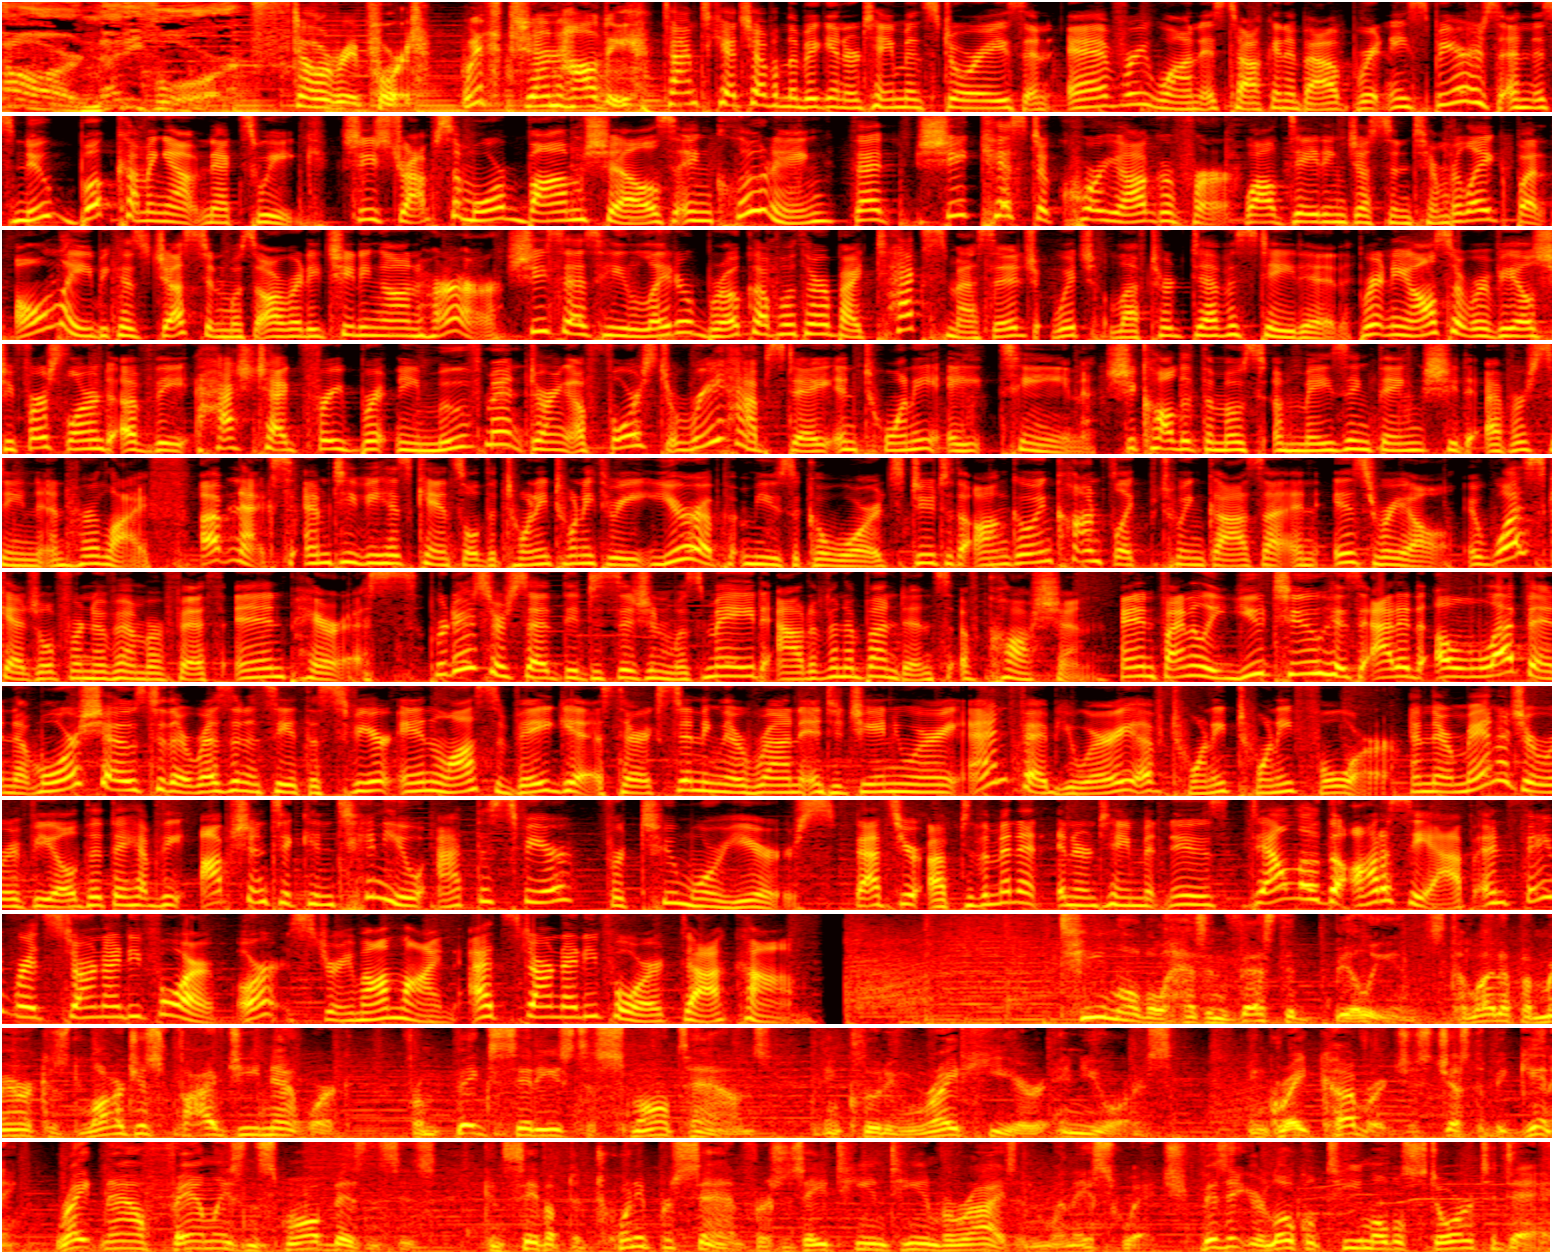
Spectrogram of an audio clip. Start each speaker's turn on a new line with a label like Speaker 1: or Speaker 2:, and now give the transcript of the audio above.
Speaker 1: Star 94.
Speaker 2: Star Report with Jen Hobby.
Speaker 3: Time to catch up on the big entertainment stories, and everyone is talking about Britney Spears and this new book coming out next week. She's dropped some more bombshells, including that she kissed a choreographer while dating Justin Timberlake, but only because Justin was already cheating on her. She says he later broke up with her by text message, which left her devastated. Britney also reveals she first learned of the hashtag Free Britney movement during a forced rehab stay in 2018. She called it the most amazing thing she'd ever seen in her life. Up next, MTV has canceled the 2023 Europe Music Awards due to the ongoing conflict between Gaza and Israel. It was scheduled for November 5th in Paris. Producers said the decision was made out of an abundance of caution. And finally, U2 has added 11 more shows to their residency at the Sphere in Las Vegas. They're extending their run into January and February of 2024. And their manager revealed that they have the option to continue at the Sphere for two more years. That's your up to the minute entertainment news. Download the Audacy app and favorite Star 94 or stream online at star94.com.
Speaker 4: T-Mobile has invested billions to light up America's largest 5G network from big cities to small towns, including right here in yours. And great coverage is just the beginning. Right now, families and small businesses can save up to 20% versus AT&T and Verizon when they switch. Visit your local T-Mobile store today.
